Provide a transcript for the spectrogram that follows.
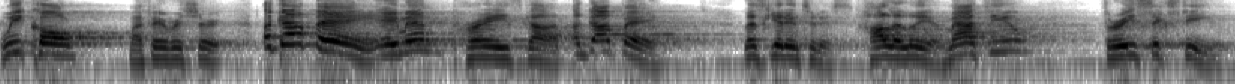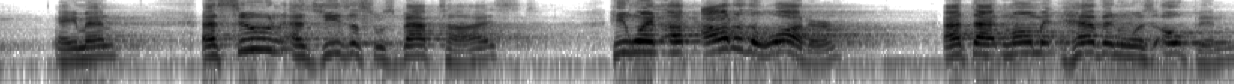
We call my favorite shirt agape. Amen. Praise God. Agape. Let's get into this. Hallelujah. Matthew 3:16. Amen. As soon as Jesus was baptized, he went up out of the water. At that moment, heaven was opened,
